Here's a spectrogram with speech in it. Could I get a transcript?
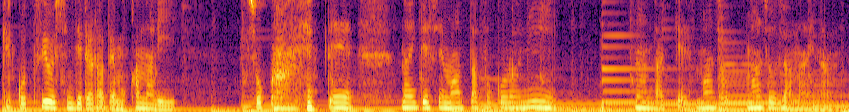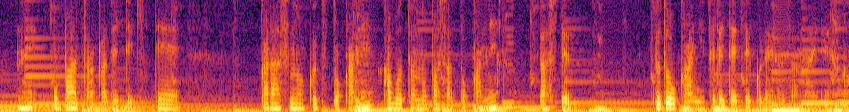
結構強いシンデレラでもかなりショックを受けて泣いてしまったところに何だっけ魔女魔女じゃないな、ね、おばあちゃんが出てきてガラスの靴とかねかぼちゃの馬車とかね出して武道館に連れてってくれるじゃないですか。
